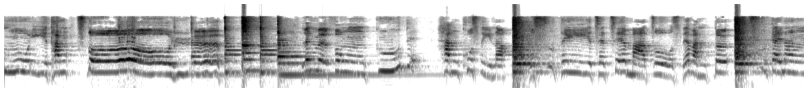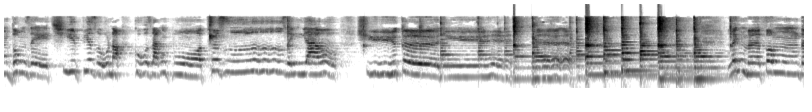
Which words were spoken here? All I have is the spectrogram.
母一趟少雨，冷门风孤单。很可惜呢，我死腿才才马做十万多，世界能同在千别热闹，过上不脱是人要许个女。冷门风头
